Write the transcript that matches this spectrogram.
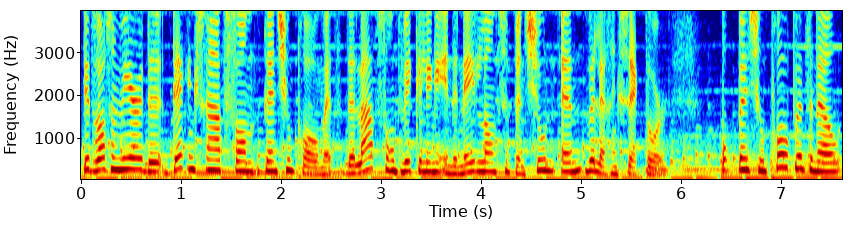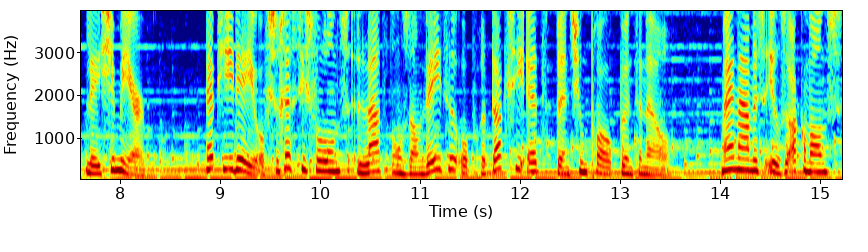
Dit was hem weer, de dekkingsraad van PensioenPro met de laatste ontwikkelingen in de Nederlandse pensioen- en beleggingssector. Op pensioenpro.nl lees je meer. Heb je ideeën of suggesties voor ons? Laat het ons dan weten op redactie.pensioenpro.nl. Mijn naam is Ilse Akkermans.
